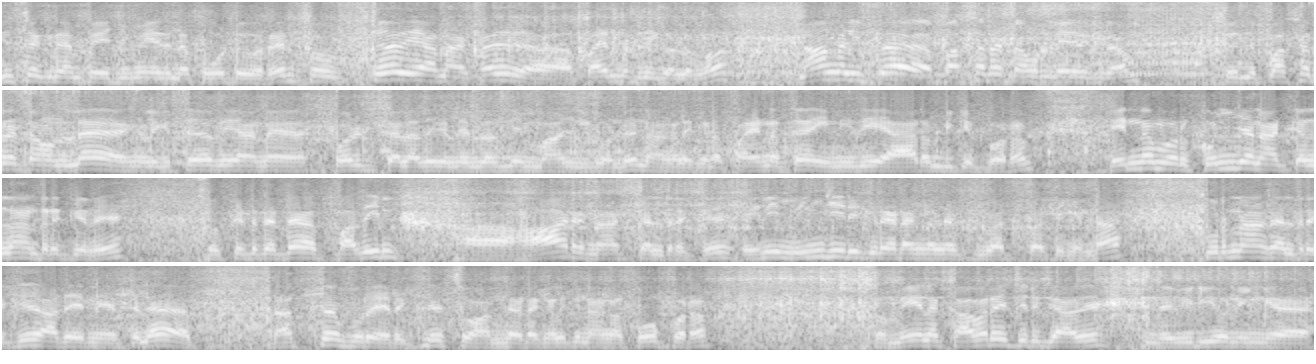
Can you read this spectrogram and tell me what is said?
இன்ஸ்டாகிராம் பேஜுமே இதில் போட்டு வரேன் ஸோ தேவையானாக்கள் பயன்படுத்தி கொள்ளுங்க. நாங்கள் இப்போ பசர டவுனில் இருக்கிறோம். ஸோ இந்த பசர டவுனில் எங்களுக்கு தேவையான பொருட்கள் அதுகள் எல்லாத்தையும் வாங்கி கொண்டு நாங்கள் எங்களோட பயணத்தை இனிதே ஆரம்பிக்க போகிறோம் என்ன இன்னும் ஒரு கொஞ்சம் நாட்கள் தான் இருக்குது. ஸோ கிட்டத்தட்ட பதின் ஆறு நாட்கள் இருக்குது இனி மிஞ்சி இருக்கிற இடங்கள் எப்படி பார்த்து பார்த்தீங்கன்னா குருநாகல் இருக்குது அதே நேரத்தில் ரத்னபுரம் இருக்குது ஸோ அந்த இடங்களுக்கு நாங்கள் போக போகிறோம் ஸோ மேலே கவரேஜ் இருக்காது. இந்த வீடியோ நீங்கள்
